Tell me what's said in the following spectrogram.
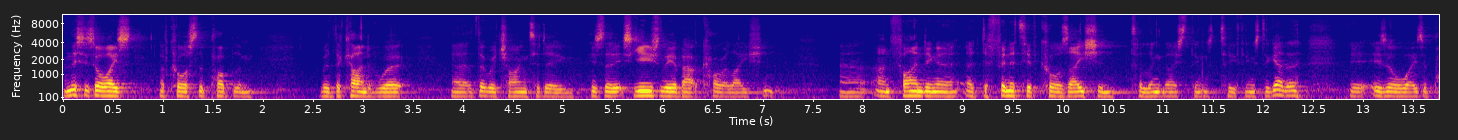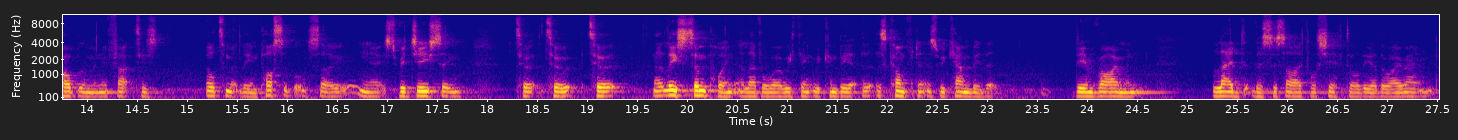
And this is always, of course, the problem with the kind of work uh, that we're trying to do, is that it's usually about correlation. uh, and finding a, a definitive causation to link those things, two things together is always a problem and in fact is ultimately impossible. So, you know, it's reducing to, to, to at least some point a level where we think we can be as confident as we can be that the environment led the societal shift or the other way around.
